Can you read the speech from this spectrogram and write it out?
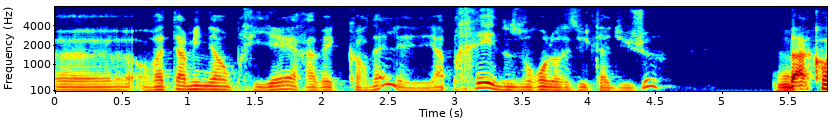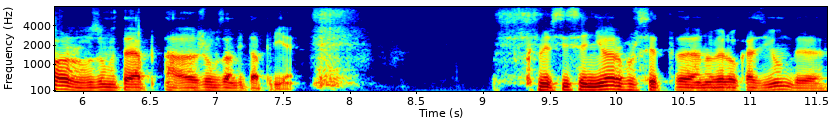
on va terminer en prière avec Cornel et après, nous aurons le résultat du jeu. D'accord, je, je vous invite à prier. Merci Seigneur pour cette nouvelle occasion de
